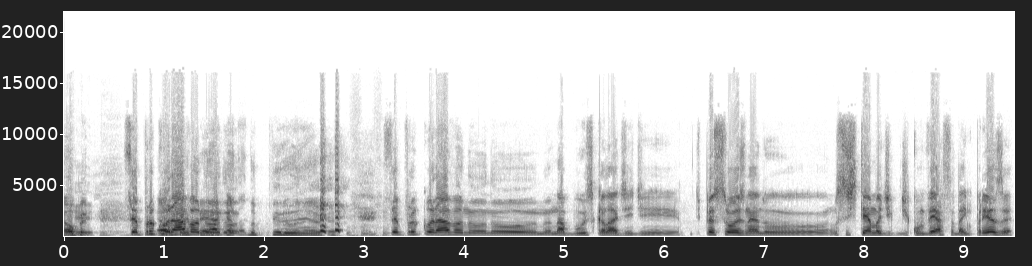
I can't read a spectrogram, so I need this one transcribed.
Ok. Você É o procurava no, pepeca no- do peru, né, velho? você procurava no, no- no- na busca lá de, de, de pessoas, né, no, no sistema de, de conversa da empresa,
